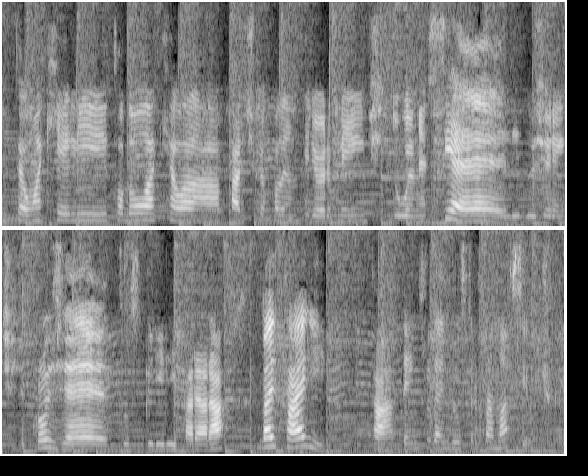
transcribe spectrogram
Então, aquele, toda aquela parte que eu falei anteriormente do MSL, do gerente de projetos, piriri parará, vai estar tá aí tá? Dentro da indústria farmacêutica.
